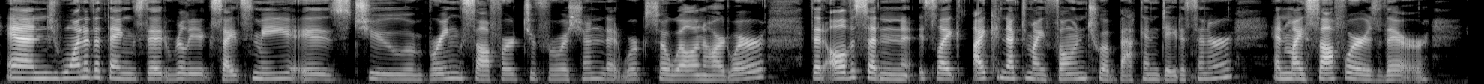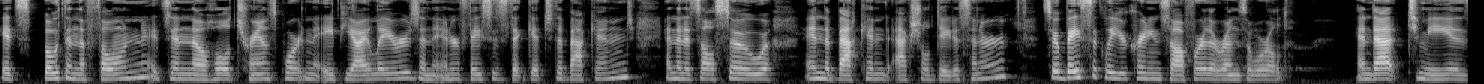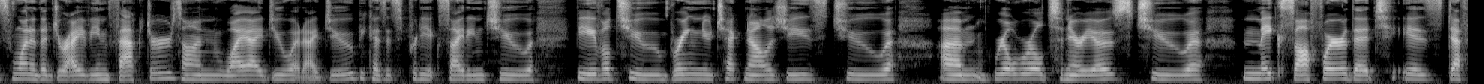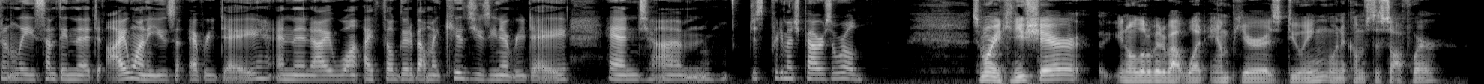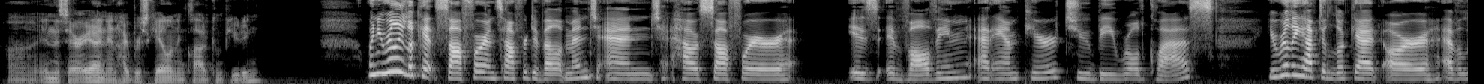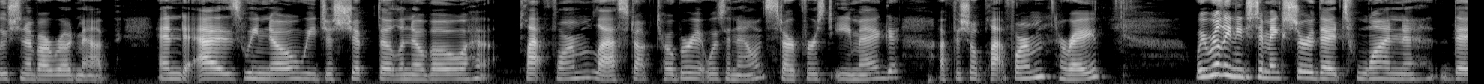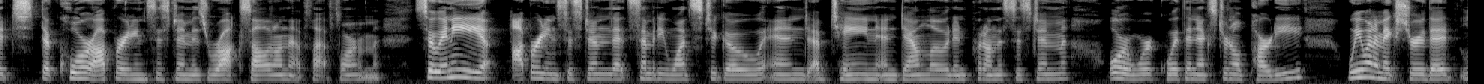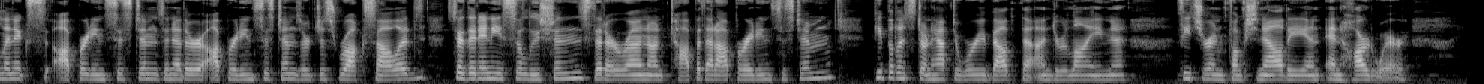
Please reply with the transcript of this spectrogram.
And one of the things that really excites me is to bring software to fruition that works so well on hardware that all of a sudden it's like I connect my phone to a backend data center and my software is there. It's both in the phone, it's in the whole transport and the API layers and the interfaces that get to the backend. And then it's also in the backend actual data center. So basically, you're creating software that runs the world. And that to me is one of the driving factors on why I do what I do because it's pretty exciting to be able to bring new technologies to um, real world scenarios to make software that is definitely something that I want to use every day, and then I want I feel good about my kids using every day, and um, just pretty much powers the world. So, Maury, can you share, you know, a little bit about what Ampere is doing when it comes to software uh, in this area and in hyperscale and in cloud computing? When you really look at software and software development and how software is evolving at Ampere to be world class, you really have to look at our evolution of our roadmap. And as we know, we just shipped the Lenovo platform last October. It was announced, our first eMAG official platform. Hooray. We really need to make sure that one, that the core operating system is rock solid on that platform. So any operating system that somebody wants to go and obtain and download and put on the system or work with an external party, we want to make sure that Linux operating systems and other operating systems are just rock solid so that any solutions that are run on top of that operating system, people just don't have to worry about the underlying feature and functionality and, and hardware.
